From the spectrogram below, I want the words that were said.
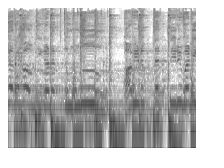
ജനകോടികളെത്തുന്നു അവിടുത്തെ തിരുവടി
